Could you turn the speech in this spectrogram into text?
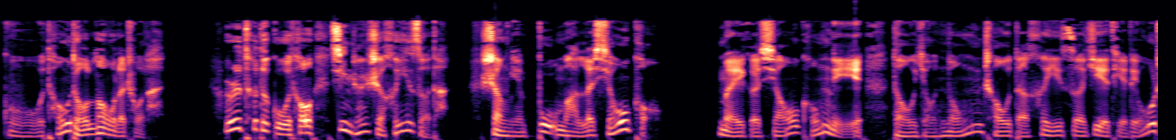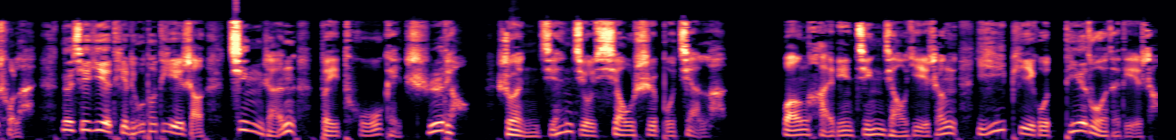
骨头都露了出来，而他的骨头竟然是黑色的，上面布满了小孔。每个小孔里都有浓稠的黑色液体流出来，那些液体流到地上，竟然被土给吃掉，瞬间就消失不见了。王海滨惊叫一声，一屁股跌坐在地上。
